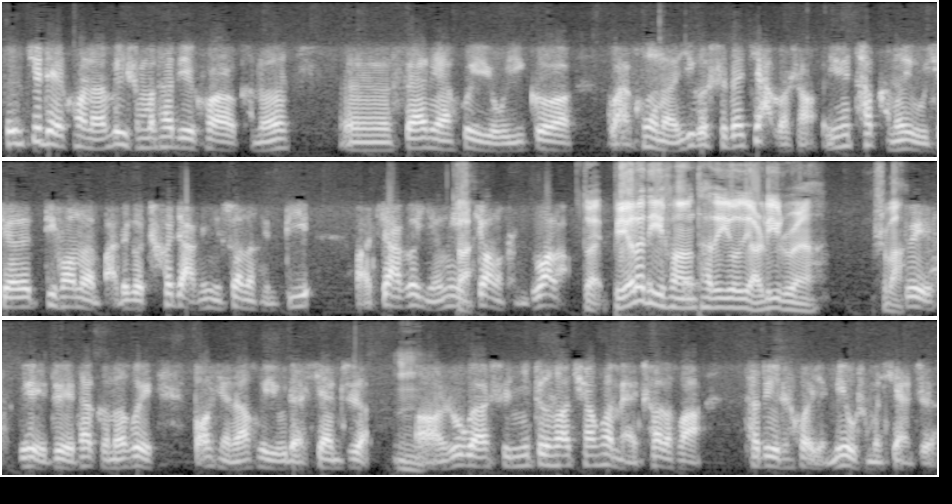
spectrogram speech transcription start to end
分期这一块呢，为什么它这一块儿可能嗯四 S 店会有一个管控呢？一个是在价格上，因为它可能有些地方呢把这个车价给你算得很低啊，价格盈利降了很多了。对，别的地方它得有点利润啊，是吧？对对对，它可能会保险上会有点限制嗯啊。如果要是你正常全款买车的话，它对这块也没有什么限制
